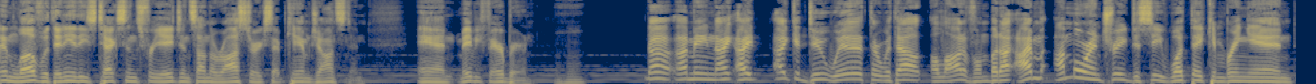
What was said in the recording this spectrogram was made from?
in love with any of these Texans free agents on the roster except Cam Johnston and maybe Fairbairn. No, I mean I, I I could do with or without a lot of them, but I, I'm I'm more intrigued to see what they can bring in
